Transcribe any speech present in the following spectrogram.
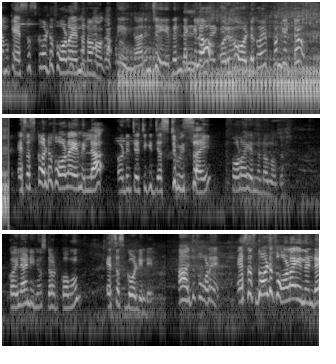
നമുക്ക് എസ് എസ് കോട്ട് ഫോളോ ചെയ്യുന്നുണ്ടോ നോക്കാം. എങ്ങാനും ചെയ്തിട്ടുണ്ടെങ്കിലോ ഒരു ഗോൾഡ് ഇപ്പം കിട്ടും. എസ് എസ് കോട്ട് ഫോളോ ചെയ്യുന്നില്ല. അതുകൊണ്ട് ചേച്ചിക്ക് ജസ്റ്റ് മിസ്സായി ഫോളോ ചെയ്യുന്നുണ്ടോ നോക്ക്. കൊയിലാണ്ടി ന്യൂസ് ഡോട്ട് കോമും എസ് എസ് ഗോൾഡിന്റെ ആ ഇത് ഫോളോ ചെയ്യാം എസ് എസ് ഗോൾഡ് ഫോളോ ചെയ്യുന്നുണ്ട്.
